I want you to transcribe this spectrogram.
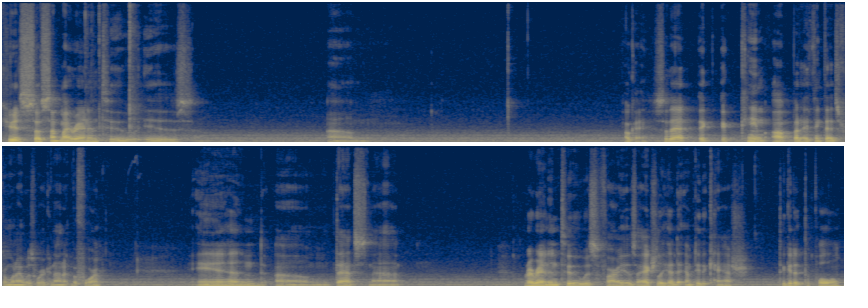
here's so something I ran into is um, okay, so that it, it came up, but I think that's from when I was working on it before. And um, that's not what I ran into with Safari is I actually had to empty the cache to get it to pull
